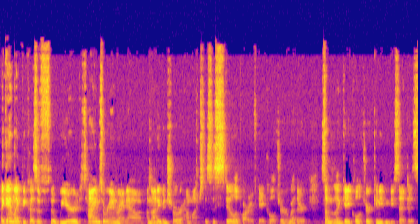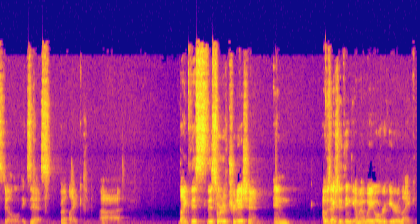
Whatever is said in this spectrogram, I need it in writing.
again, like because of the weird times we're in right now, I'm not even sure how much this is still a part of gay culture, whether something like gay culture can even be said to still exist. But like, uh, like this this sort of tradition, and I was actually thinking on my way over here, like,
